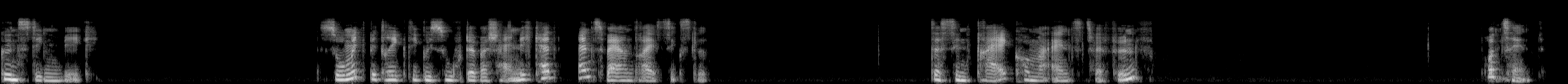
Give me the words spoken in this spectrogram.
günstigen Weg. Somit beträgt die gesuchte Wahrscheinlichkeit ein 32. Das sind 3,125 Prozent.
